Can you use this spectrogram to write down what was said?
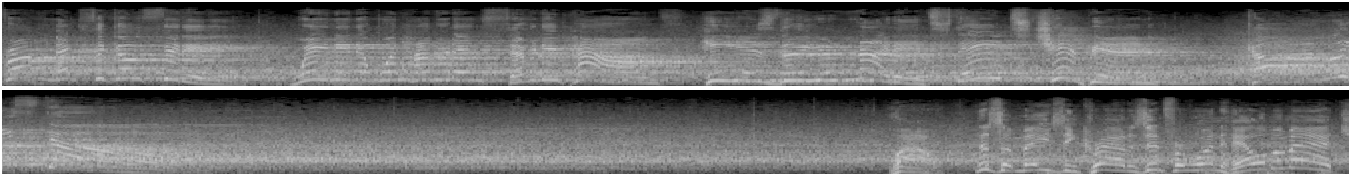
from Mexico City, weighing in at 170 pounds, he is the United States champion, Kalisto. Wow, this amazing crowd is in for one hell of a match.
